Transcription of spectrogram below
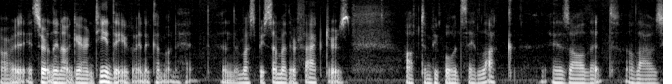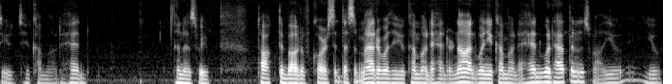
Or it's certainly not guaranteed that you're going to come out ahead. And there must be some other factors. Often people would say luck is all that allows you to come out ahead. And as we've talked about, of course, it doesn't matter whether you come out ahead or not. When you come out ahead, what happens? Well, you, you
